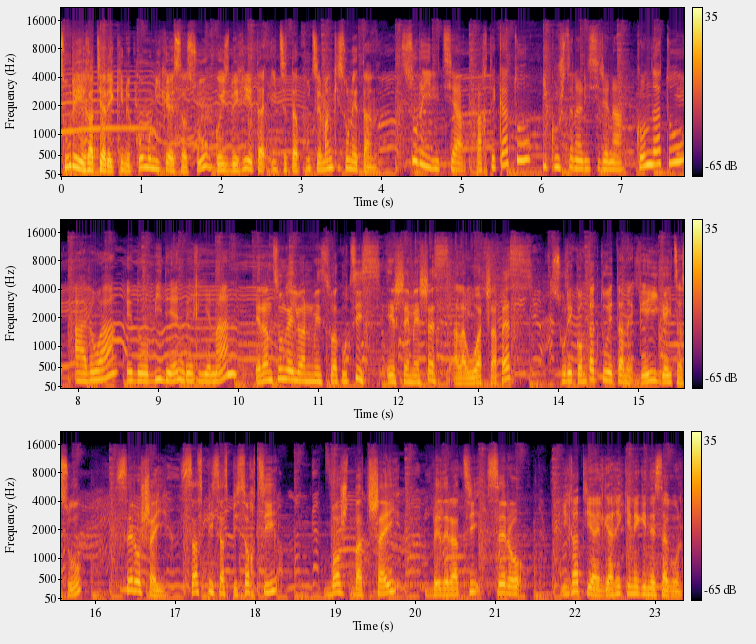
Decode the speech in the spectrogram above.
Zure irratiarekin komunika ezazu, goiz behi eta hitz eta putze mankizunetan. Zure iritzia partekatu, ikusten ari zirena kondatu, aroa edo bideen berri eman, Erantzun gailuan mezuak utziz, SMS-ez ala WhatsApp-ez, Zure kontaktuetan gehi gaitzazu, 06 zazpi zazpi sortzi, bost bat sei, bederatzi 0. irratia elgarrekin egin ezagun.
